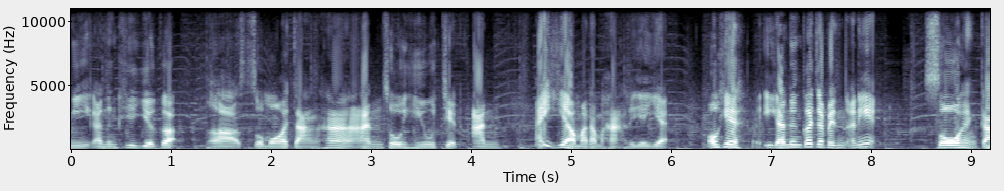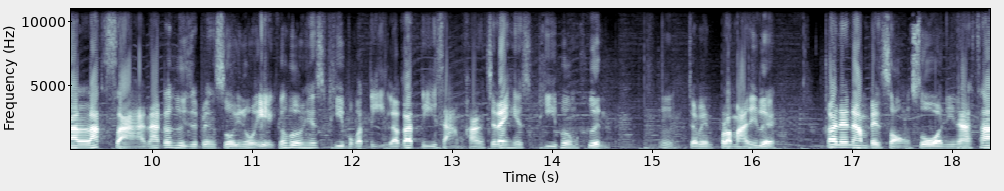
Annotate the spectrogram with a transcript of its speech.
มีอีกอันหนึงที่เยอะก็โซมอกระจ่าง 5 อันโซฮิว 7 อัน ไอ้เหี้ยมาทำอาหาเลยเยอะแยะ โอเค อีกอันหนึงก็จะเป็นอันนี้โซแห่งการรัก ษานะก็คือจะเป็นโซอินโนเอกก็เพิ่ม HP ปกติ แล้วก็ตี 3 ครั้งจะได้ HP เพิ่มขึ้นอืจะเป็นประมาณนี้เลย ก็แนะนำเป็น 2 โซนนี้นะ ถ้า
